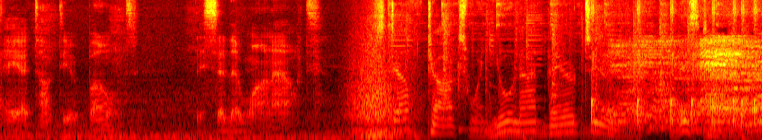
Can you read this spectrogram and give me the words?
Hey, I talked to your bones. They said they want out. Stuff talks when you're not there too. This time.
